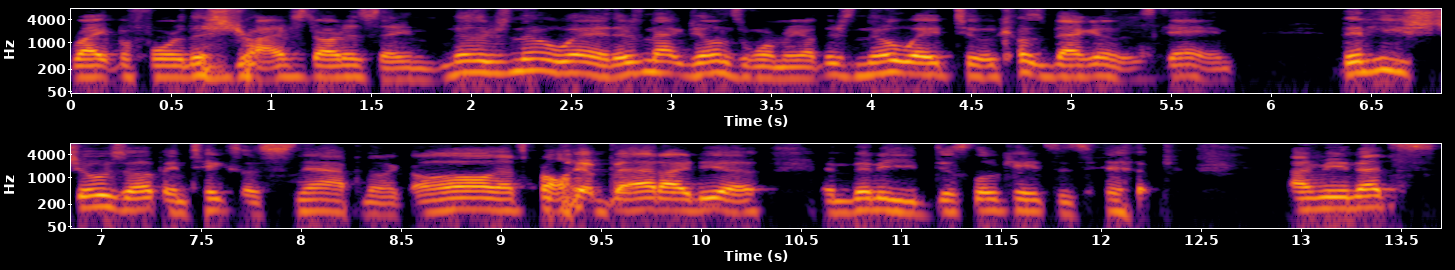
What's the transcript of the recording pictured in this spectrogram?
right before this drive started saying, "No, there's no way. There's Mac Jones warming up. There's no way Tua comes back into this game." Then he shows up and takes a snap, and they're like, "Oh, that's probably a bad idea." And then he dislocates his hip. I mean, that's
